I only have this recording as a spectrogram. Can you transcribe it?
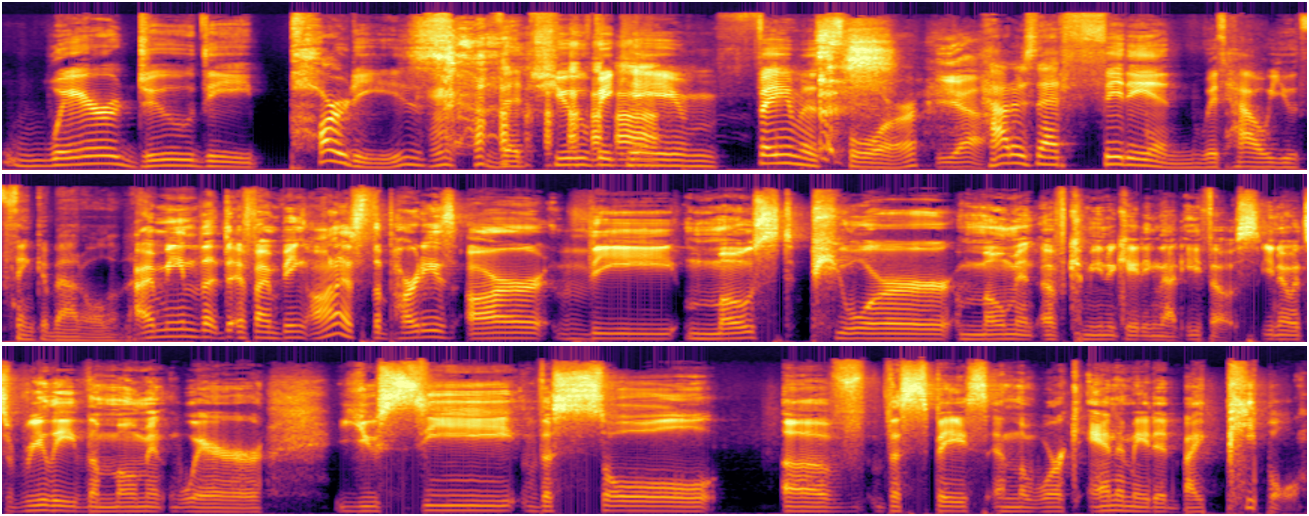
where do the parties that you became famous for. Yeah. How does that fit in with how you think about all of that? I mean, the, if I'm being honest, the parties are the most pure moment of communicating that ethos. You know, it's really the moment where you see the soul of the space and the work animated by people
